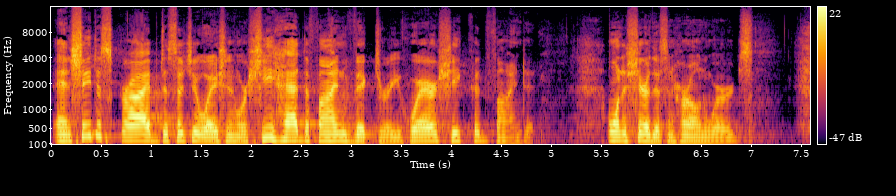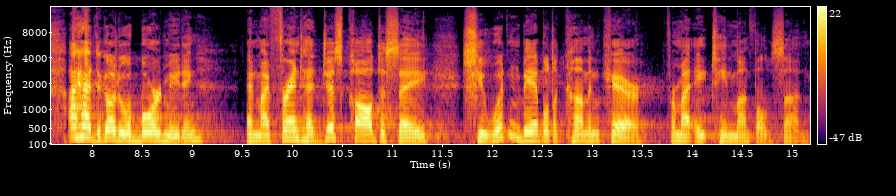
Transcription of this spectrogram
And she described a situation where she had to find victory where she could find it. I want to share this in her own words. I had to go to a board meeting, and my friend had just called to say she wouldn't be able to come and care for my 18 month old son.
